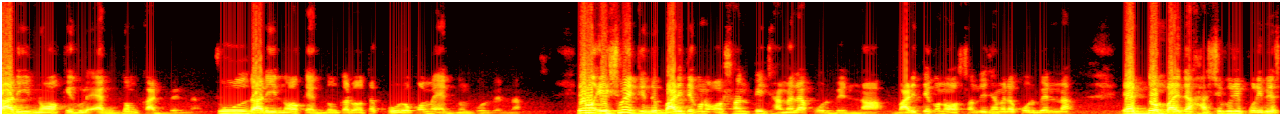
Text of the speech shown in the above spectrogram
দাড়ি, নখ এগুলো একদম কাটবেন না। চুল, দাড়ি, নখ একদম কাটবেন, অর্থাৎ ক্ষৌরকমে একদম করবেন না। এবং এই সময় কিন্তু বাড়িতে কোনো অশান্তি, ঝামেলা করবেন না। বাড়িতে কোনো অশান্তি, ঝামেলা করবেন না। একদম বাড়িতে হাসি খুশি পরিবেশ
